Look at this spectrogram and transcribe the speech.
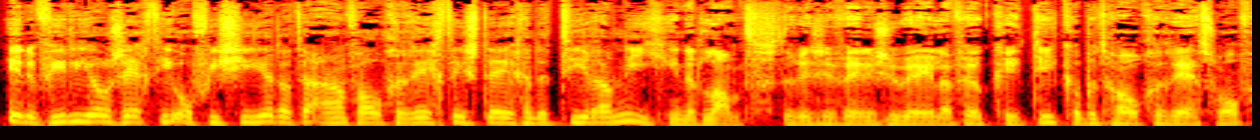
In een video zegt die officier dat de aanval gericht is tegen de tirannie in het land. Er is in Venezuela veel kritiek op het Hoge Rechtshof,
